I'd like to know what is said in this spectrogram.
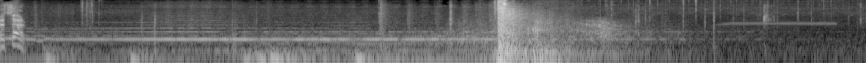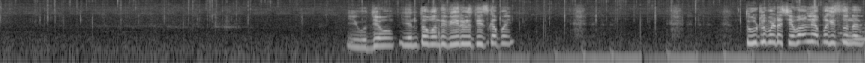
ఎస్ సార్ ఉద్యమం ఎంతోమంది వీరులు తీసుకుపోయి తూట్లు పడ్డ శవాల్ని అప్పగిస్తున్నది.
